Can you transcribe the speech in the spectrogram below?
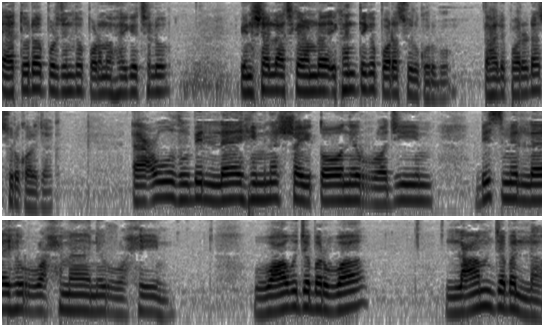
এতটা পর্যন্ত পড়ানো হয়ে গেছিল ইনশাআল্লাহ আজকে আমরা এখান থেকে পড়া শুরু করব তাহলে পড়াটা শুরু করা যাক أعوذ بالله من الشيطان الرجيم بسم الله الرحمن الرحيم ওয়াও জবর ওয়া লাম জবর লা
